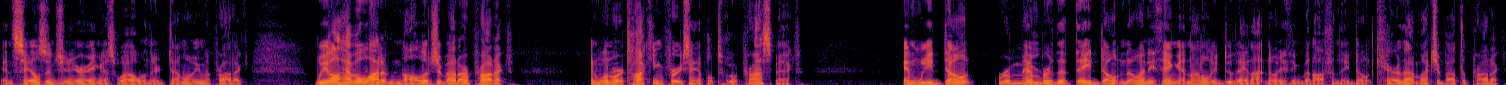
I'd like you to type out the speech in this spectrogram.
and sales engineering as well when they're demoing the product. We all have a lot of knowledge about our product. And when we're talking, for example, to a prospect, and we don't remember that they don't know anything, and not only do they not know anything, but often they don't care that much about the product,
